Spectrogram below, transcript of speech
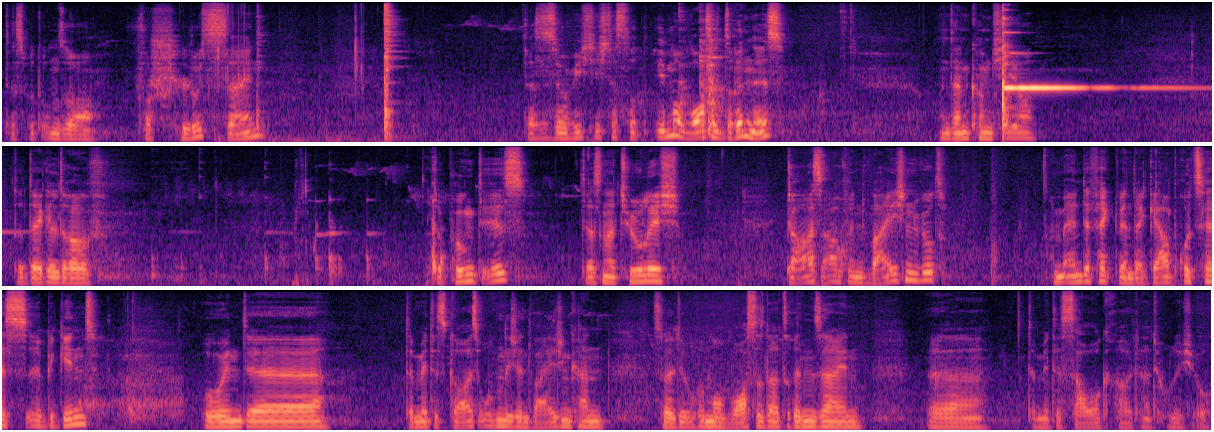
Das wird unser Verschluss sein. Das ist so wichtig, dass dort immer Wasser drin ist. Und dann kommt hier der Deckel drauf. Der Punkt ist, dass natürlich Gas auch entweichen wird. Im Endeffekt, wenn der Gärprozess äh, beginnt. Und äh, damit das Gas ordentlich entweichen kann, sollte auch immer Wasser da drin sein, äh, damit das Sauerkraut natürlich auch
